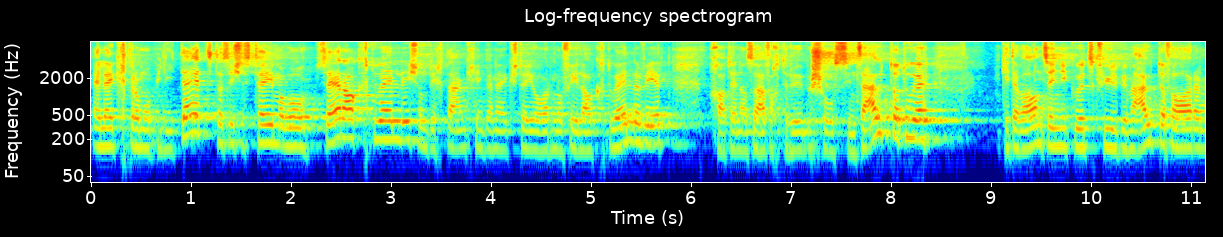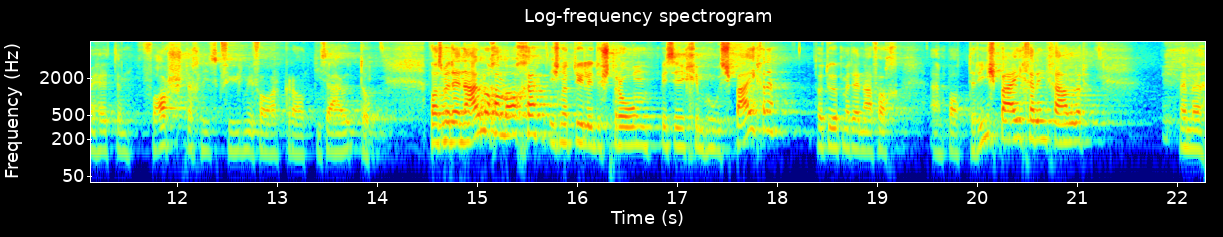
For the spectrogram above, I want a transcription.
Elektromobilität. Das ist ein Thema, das sehr aktuell ist und ich denke, in den nächsten Jahren noch viel aktueller wird. Man kann dann also einfach den Überschuss ins Auto tun. Es gibt ein wahnsinnig gutes Gefühl beim Autofahren. Man hat dann fast ein das Gefühl, man fährt gerade ins Auto. Was man dann auch noch machen kann, ist natürlich den Strom bei sich im Haus speichern. Da tut man dann einfach einen Batteriespeicher den Keller. Wenn man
